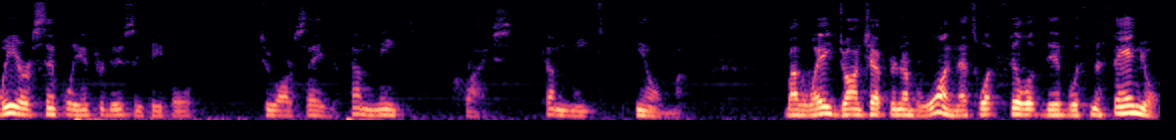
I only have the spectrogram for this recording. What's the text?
We are simply introducing people to our Savior. Come meet Christ. Come meet Him. By the way, John chapter number 1, that's what Philip did with Nathanael.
